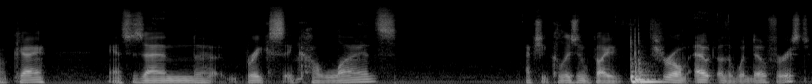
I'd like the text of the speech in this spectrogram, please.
Okay. And Suzanne uh, breaks and collides. Actually, collision will probably throw him out of the window first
